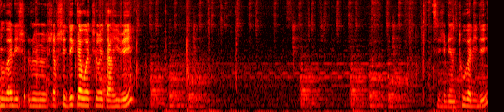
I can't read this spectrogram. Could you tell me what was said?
On va aller le chercher dès que la voiture est arrivée. Si j'ai bien tout validé.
